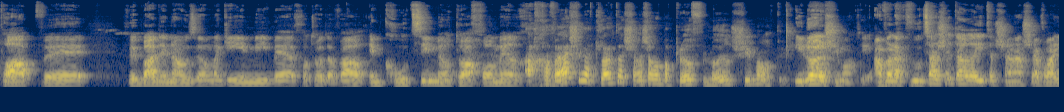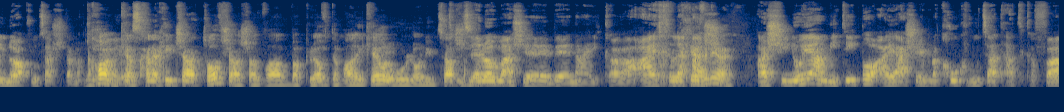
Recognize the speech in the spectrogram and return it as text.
פופ ו- ובאדנהאוזר מגיעים מבערך אותו דבר, הם קרוצים מאותו החומר, החוויה של אטלנטה שעה שעברה בפלייאוף לא הרשימה אותי. היא לא הרשימה אותי, אבל הקבוצה שאתה ראית שנה שעברה היא לא הקבוצה שאתה מכיר נכון. כי השחקן היחיד שהיה טוב שעה שעברה בפלייאוף, דמרי קרול, הוא לא נמצא שם. זה לא מה שבעיניי קרה. השינוי האמיתי פה היה שהם לקחו קבוצת התקפה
